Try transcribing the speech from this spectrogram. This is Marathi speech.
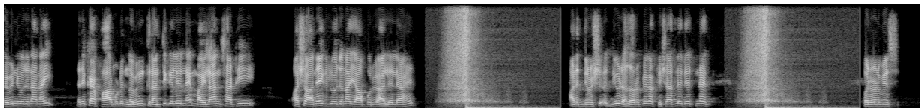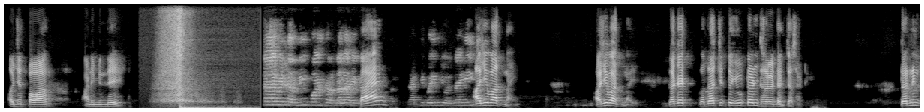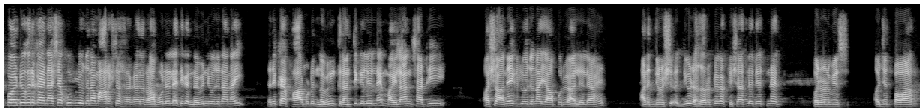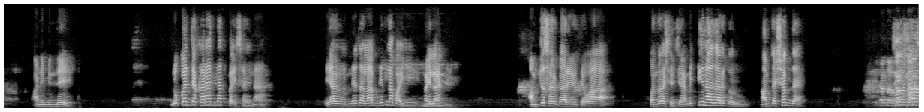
नवीन योजना नाही त्यांनी काय फार मोठी नवीन क्रांती केलेली नाही. महिलांसाठी अशा अनेक योजना यापूर्वी आलेल्या आहेत. आणि दीडशे दीड हजार रुपये का खिशातले देत नाहीत. फडणवीस अजित पवार आणि मिंदे. काय? ही? अजिबात नाही. अजिबात नाही. कदाचित कदाचित तो यू टर्न ठरेल त्यांच्यासाठी. टर्निंग पॉईंट वगैरे काय ना अशा खूप योजना महाराष्ट्र सरकारने राबवलेल्या आहेत. काही नवीन योजना नाही. त्यांनी काय फार मोठी नवीन क्रांती केलेली नाही. महिलांसाठी अशा अनेक योजना यापूर्वी आलेल्या आहेत. आणि दीडशे दीड हजार रुपये का खिशातले देत नाहीत. फडणवीस अजित पवार आणि मिंदे लोकांच्या घरातलाच पैसा आहे ना. या योजनेचा लाभ घेतला पाहिजे महिलांनी. आमचं सरकार तेव्हा पंधराशेचे. आम्ही तीन हजार करू. आमचा शब्द आहे. Gente,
